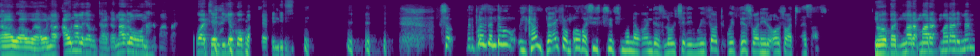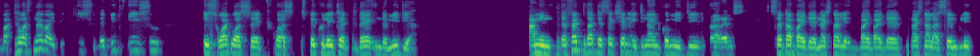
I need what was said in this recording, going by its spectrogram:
Ah, wow, wow. Ona- hauna le ka bothata. Nna le gona le maabane. O attendile kopano ya NEC. So the president, though, he comes back from overseas trips when there's load shedding. We thought with this one he'll also address us. No, but Mara, Mara, Mara, remember, there was never a big issue. The big issue is what was uh, was speculated there in the media. I mean, the fact that the Section 89 committee, RMs, set up by the national by, by the National Assembly,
